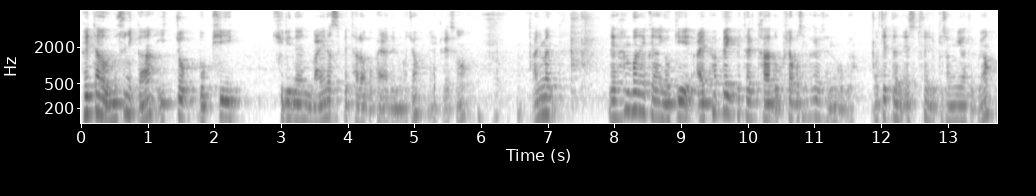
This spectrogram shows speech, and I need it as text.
베타가 음수니까 이쪽 높이 길이는 마이너스 베타라고 봐야 되는 거죠. 네, 그래서 아니면 네, 한 번에 그냥 여기 알파 빼기 베타를 다 높이라고 생각해도 되는 거고요. 어쨌든 S2는 이렇게 정리가 되고요.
